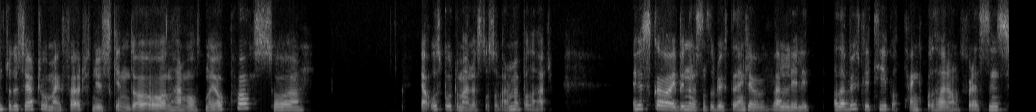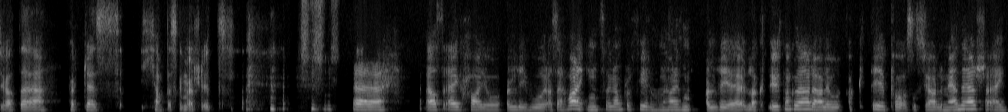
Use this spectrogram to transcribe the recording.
introduserte hun meg for Nuskin da, og denne måten å jobbe på. Så ja, hun spurte om jeg hadde lyst til å være med på det her. Jeg husker i begynnelsen så brukte jeg egentlig veldig litt altså jeg brukte litt tid på å tenke på det her, for jeg syns jo at det hørtes kjempeskummelt ut. eh, altså, jeg har jo aldri vært Altså, jeg har en Instagram-profil, men jeg har liksom aldri lagt ut noe der. Jeg har vært aktiv på sosiale medier, så jeg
